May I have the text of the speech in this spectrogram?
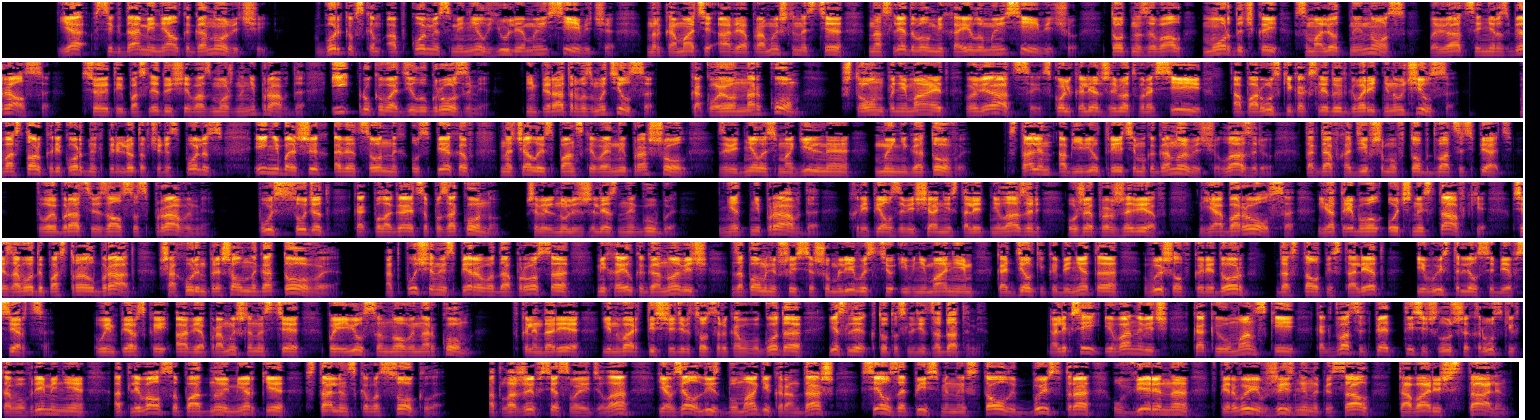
Я всегда менял Кагановичей. В Горьковском обкоме сменил Юлия Моисеевича, в наркомате авиапромышленности наследовал Михаилу Моисеевичу, тот называл мордочкой самолетный нос, в авиации не разбирался, все это и последующее, возможно, неправда, и руководил угрозами. Император возмутился. Какой он нарком? Что он понимает в авиации? Сколько лет живет в России, а по-русски как следует говорить не научился? Восторг рекордных перелетов через полюс и небольших авиационных успехов начала Испанской войны прошел, заведнелось могильное «Мы не готовы». Сталин объявил третьему Кагановичу, Лазарю, тогда входившему в топ-25. Твой брат связался с правыми. Пусть судят, как полагается по закону, шевельнулись железные губы. Нет, неправда, хрипел в завещании столетний Лазарь, уже проржавев. Я боролся, я требовал очной ставки, все заводы построил брат, Шахурин пришел на готовое. Отпущенный с первого допроса, Михаил Каганович, запомнившийся шумливостью и вниманием к отделке кабинета, вышел в коридор, достал пистолет и выстрелил себе в сердце. У имперской авиапромышленности появился новый нарком. В календаре январь 1940 года, если кто-то следит за датами. Алексей Иванович, как и Уманский, как 25 тысяч лучших русских того времени, отливался по одной мерке сталинского сокола. Отложив все свои дела, я взял лист бумаги, карандаш, сел за письменный стол и быстро, уверенно, впервые в жизни написал «Товарищ Сталин».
